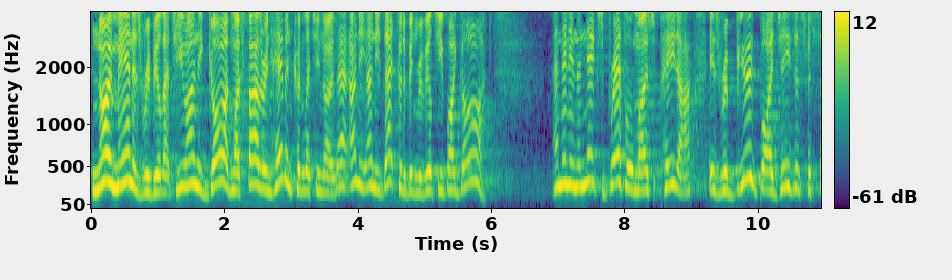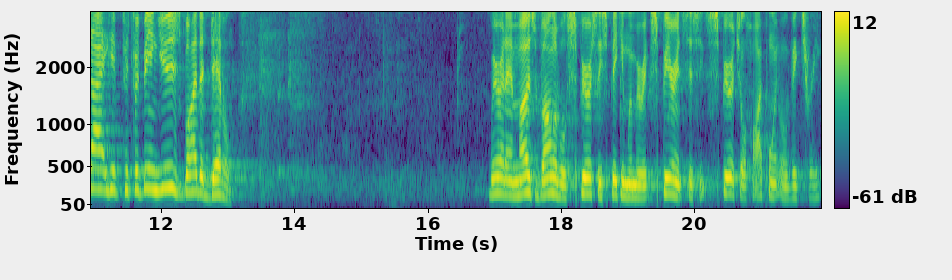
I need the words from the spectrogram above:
no man has revealed that to you. Only God, my Father in heaven, could let you know that. Only, only that could have been revealed to you by God. And then in the next breath, almost, Peter is rebuked by Jesus for, saying, for being used by the devil. We're at our most vulnerable, spiritually speaking, when we experience this spiritual high point or victory.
